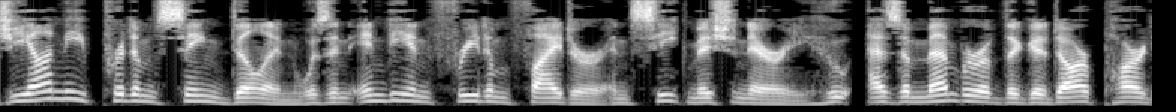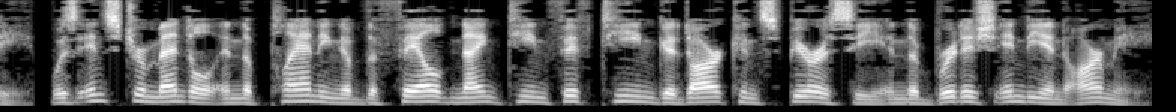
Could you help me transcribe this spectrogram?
Giani Pritam Singh Dhillon was an Indian freedom fighter and Sikh missionary who, as a member of the Ghadar Party, was instrumental in the planning of the failed 1915 Ghadar conspiracy in the British Indian Army.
